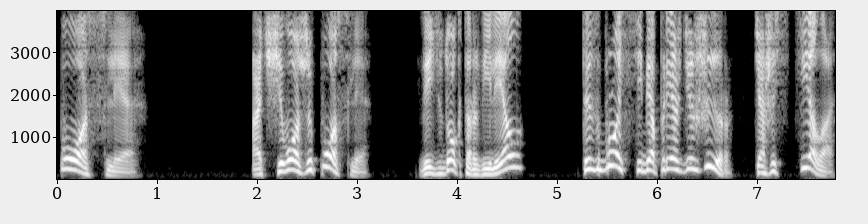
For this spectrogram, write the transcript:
после. От чего же после? Ведь доктор велел? Ты сбрось с себя прежде жир, тяжесть тела,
